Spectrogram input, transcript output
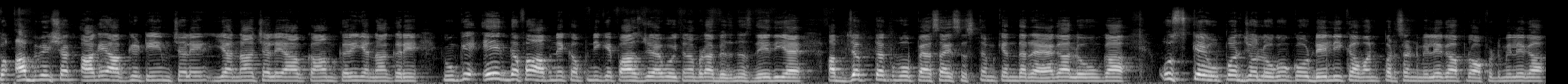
तो अब बेशक आगे आपकी टीम चले या ना चले, आप काम करें या ना करें, क्योंकि एक दफ़ा आपने कंपनी के पास जो है वो इतना बड़ा बिज़नेस दे दिया है। अब जब तक वो पैसा इस सिस्टम के अंदर रहेगा लोगों का, उसके ऊपर जो लोगों को डेली का वन परसेंट मिलेगा, प्रॉफिट मिलेगा,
